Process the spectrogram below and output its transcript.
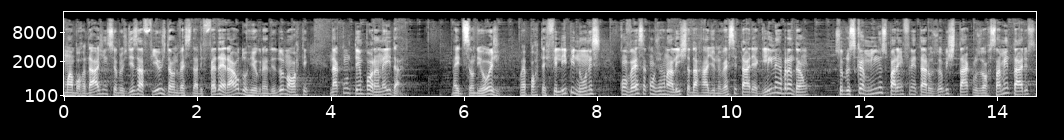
uma abordagem sobre os desafios da Universidade Federal do Rio Grande do Norte na contemporaneidade. Na edição de hoje, o repórter Felipe Nunes conversa com o jornalista da Rádio Universitária Gliner Brandão sobre os caminhos para enfrentar os obstáculos orçamentários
